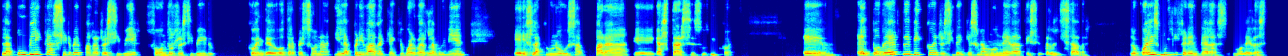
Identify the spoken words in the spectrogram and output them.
La pública sirve para recibir fondos, recibir coin de otra persona y la privada, que hay que guardarla muy bien, es la que uno usa para eh, gastarse sus bitcoins. Eh, el poder de Bitcoin reside en que es una moneda descentralizada, lo cual es muy diferente a las monedas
